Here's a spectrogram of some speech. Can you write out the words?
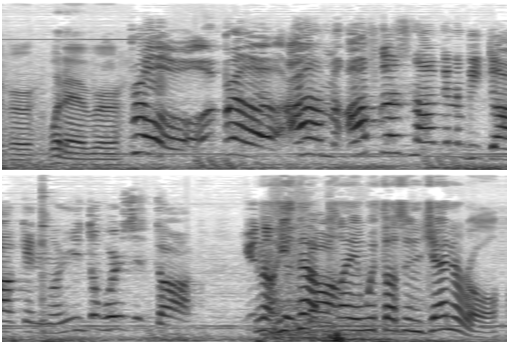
whatever, whatever. Bro, bro, um, Afghan's not gonna be Doc anymore. He's the worst Doc. You're No, he's not Doc. playing with us in general.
